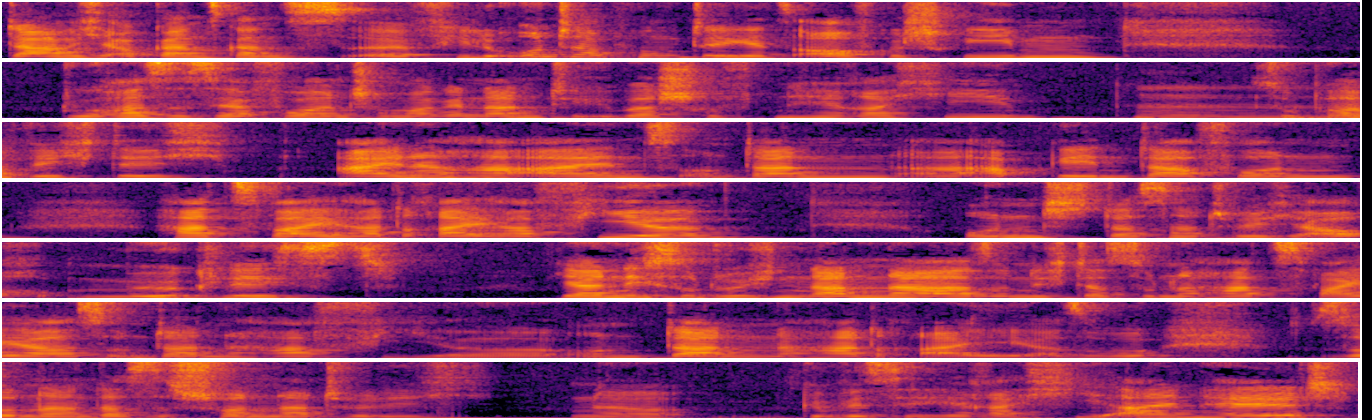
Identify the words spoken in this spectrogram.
Da habe ich auch ganz, ganz äh, viele Unterpunkte jetzt aufgeschrieben. Du hast es ja vorhin schon mal genannt, die Überschriftenhierarchie. Super wichtig. Eine H1 und dann äh, abgehend davon H2, H3, H4. Und das natürlich auch möglichst ja nicht so durcheinander, also nicht, dass du eine H2 hast und dann eine H4 und dann eine H3, also, sondern dass es schon natürlich eine gewisse Hierarchie einhält.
